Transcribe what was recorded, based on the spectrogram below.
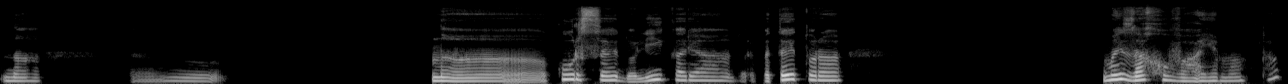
на, ем, на курси до лікаря, до репетитора. Ми заховаємо, так?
